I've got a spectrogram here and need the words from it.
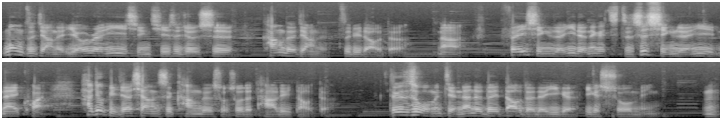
孟子讲的由人义行，其实就是康德讲的自律道德。那非行仁义的那个，只是行仁义那一块，它就比较像是康德所说的他律道德。这个是我们简单的对道德的一个一个说明。嗯，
